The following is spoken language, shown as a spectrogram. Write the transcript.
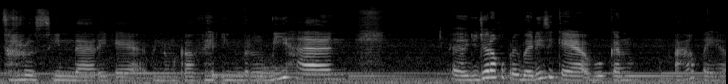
terus hindari kayak minum kafein berlebihan. Uh, jujur aku pribadi sih kayak bukan apa ya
